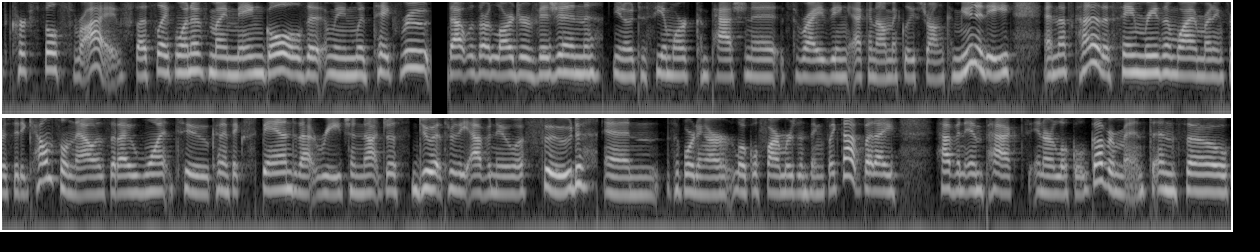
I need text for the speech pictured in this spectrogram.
Kirksville thrive. That's like one of my main goals. I mean, with Take Root, that was our larger vision, you know, to see a more compassionate, thriving, economically strong community. And that's kind of the same reason why I'm running for city council now is that I want to kind of expand that reach and not just do it through the avenue of food and supporting our local farmers and things like that, but I have an impact in our local government. And so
